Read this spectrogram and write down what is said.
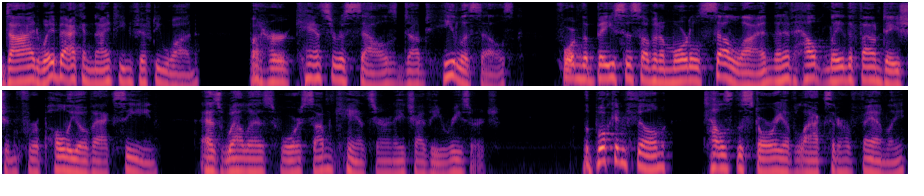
died way back in 1951, but her cancerous cells, dubbed HeLa cells, form the basis of an immortal cell line that have helped lay the foundation for a polio vaccine, as well as for some cancer and HIV research. The book and film tells the story of Lacks and her family,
